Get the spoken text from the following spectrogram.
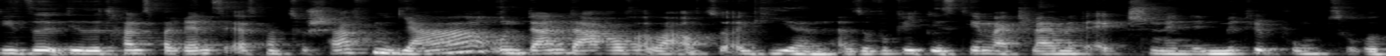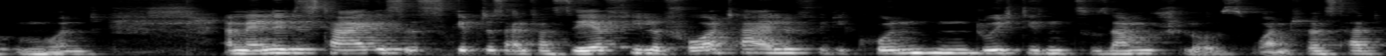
diese, diese Transparenz erstmal zu schaffen, ja, und dann darauf aber auch zu agieren. Also wirklich das Thema Climate Action in den Mittelpunkt zu rücken. Und am Ende des Tages ist, gibt es einfach sehr viele Vorteile für die Kunden durch diesen Zusammenschluss. OneTrust hat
